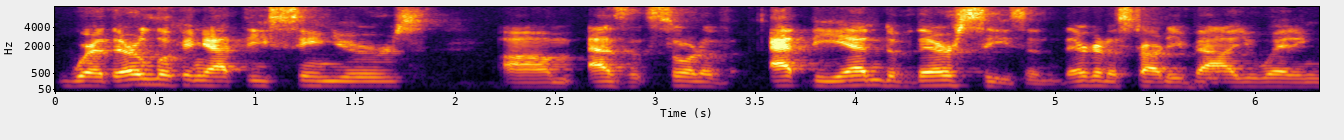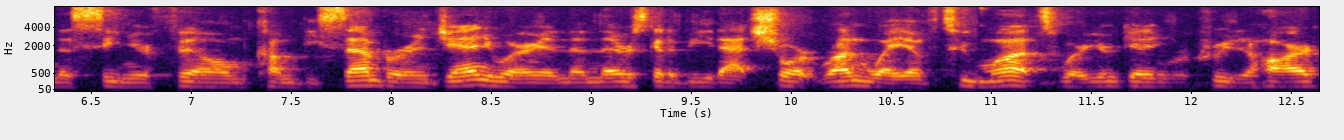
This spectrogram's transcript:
where they're looking at these seniors um, as it's sort of at the end of their season. They're going to start evaluating the senior film come December and January. And then there's going to be that short runway of two months where you're getting recruited hard,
